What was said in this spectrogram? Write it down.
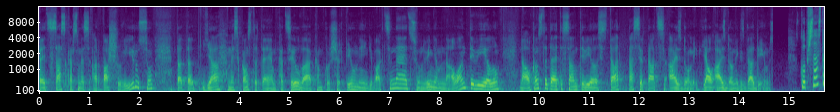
pēc saskarsmes ar pašu vīrusu. Tātad, ja mēs konstatējam, ka cilvēkam, kurš ir pilnīgi vakcinēts un viņam nav antivielu, nav konstatētas antivielas, tad tas ir tāds aizdomīgi, jau aizdomīgs gadījums. Kopš 6.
